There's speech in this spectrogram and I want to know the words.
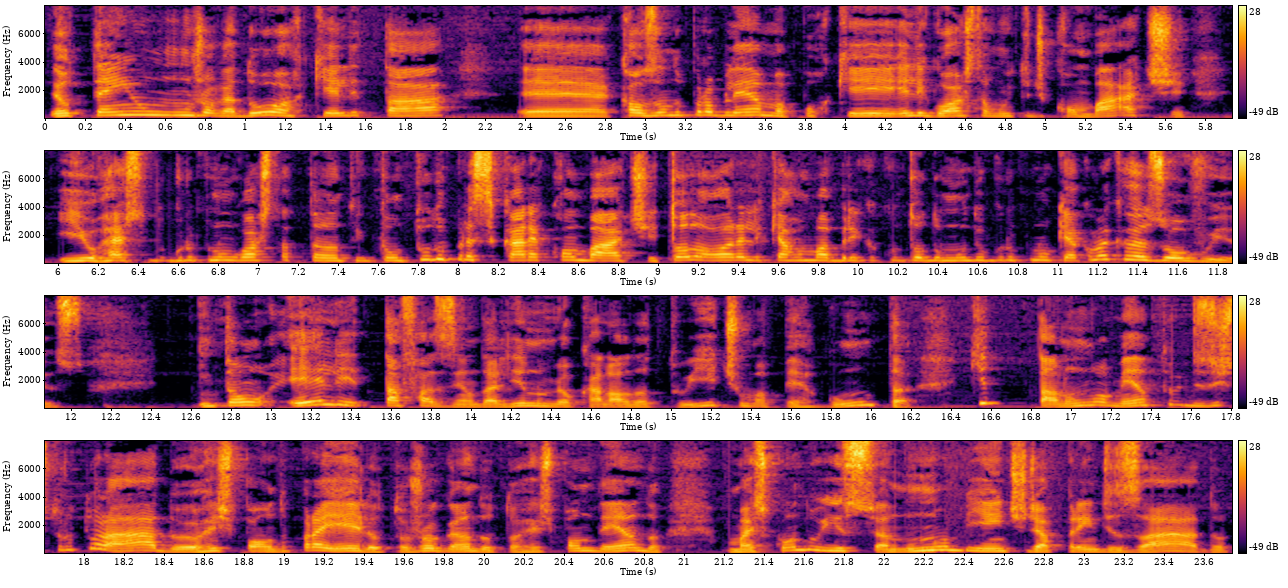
Eu tenho um jogador que ele tá é, causando problema, porque ele gosta muito de combate e o resto do grupo não gosta tanto. Então tudo para esse cara é combate. E toda hora ele quer arrumar briga com todo mundo e o grupo não quer. Como é que eu resolvo isso? Então, ele tá fazendo ali no meu canal da Twitch uma pergunta que tá num momento desestruturado. Eu respondo para ele, eu tô jogando, eu tô respondendo, mas quando isso é num ambiente de aprendizado,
